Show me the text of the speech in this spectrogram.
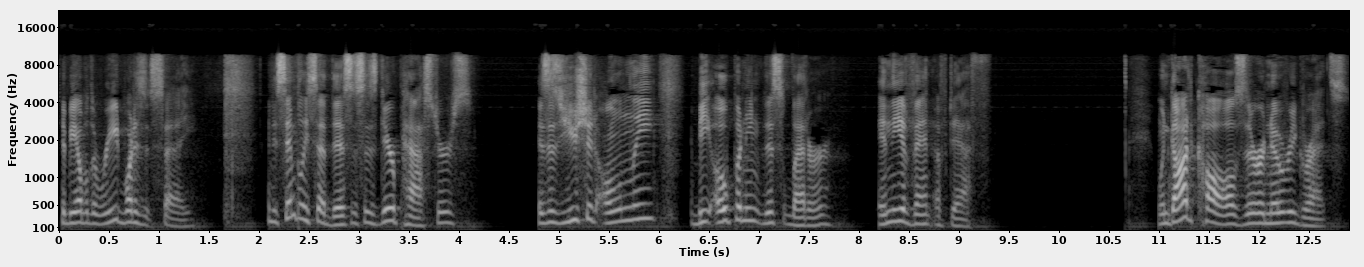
to be able to read? What does it say? And it simply said this it says, Dear pastors, it says, You should only be opening this letter in the event of death. When God calls, there are no regrets.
